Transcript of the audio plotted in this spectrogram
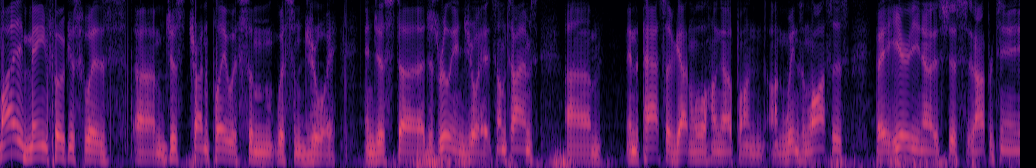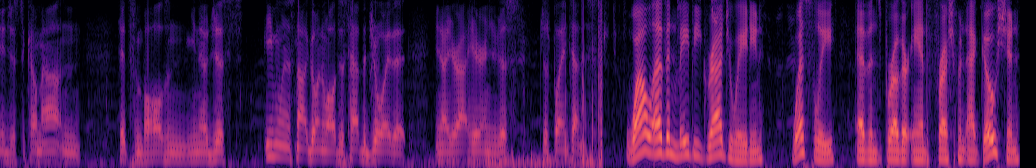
my main focus was um, just trying to play with some with some joy and just uh, just really enjoy it. Sometimes um, in the past, I've gotten a little hung up on, on wins and losses, but here, you know, it's just an opportunity just to come out and hit some balls and, you know, just, even when it's not going well, just have the joy that, you know, you're out here and you're just, just playing tennis. While Evan may be graduating, Wesley, Evan's brother and freshman at Goshen,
